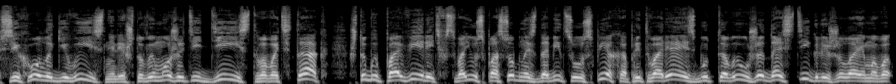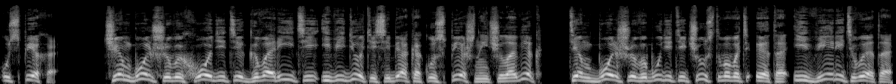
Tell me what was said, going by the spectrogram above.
Психологи выяснили, что вы можете действовать так, чтобы поверить в свою способность добиться успеха, притворяясь, будто вы уже достигли желаемого успеха. Чем больше вы ходите, говорите и ведете себя как успешный человек, тем больше вы будете чувствовать это и верить в это,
